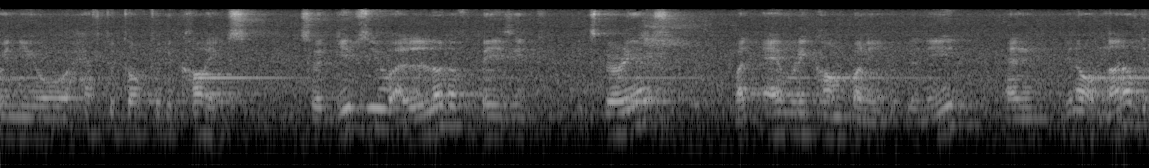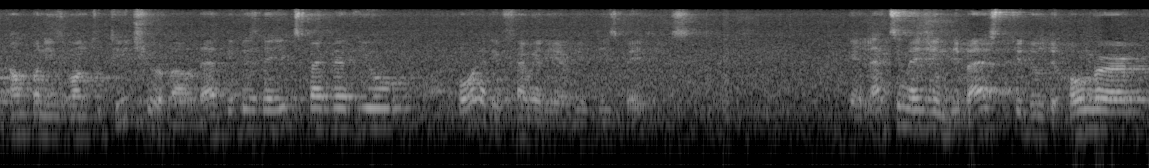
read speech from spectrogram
when you have to talk to the colleagues. So it gives you a lot of basic experience, but every company will need and you know, none of the companies want to teach you about that because they expect that you are already familiar with these basics. Okay, let's imagine the best, you do the homework,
